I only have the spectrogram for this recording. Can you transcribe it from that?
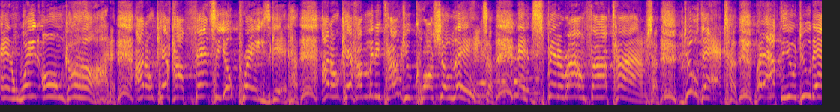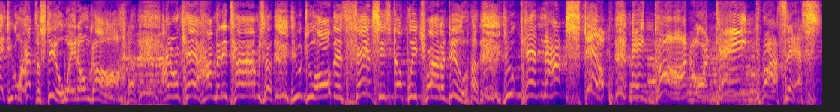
and wait on God. I don't care how fancy your praise get. I don't care how many times you cross your legs and spin around five times. Do that. But after you do that, you're going to have to still wait on God. I don't care how many times you do all this fancy stuff we try to do. You cannot skip a God ordained process.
